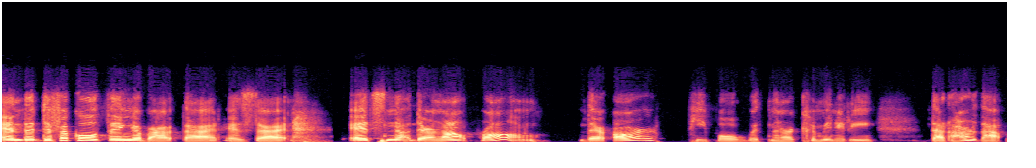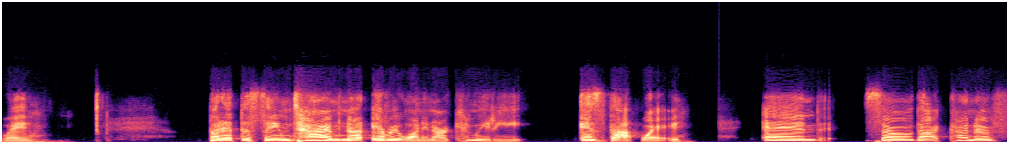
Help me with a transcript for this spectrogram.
And the difficult thing about that is that it's not they're not wrong. There are people within our community that are that way. But at the same time, not everyone in our community is that way. And so that kind of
